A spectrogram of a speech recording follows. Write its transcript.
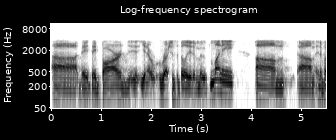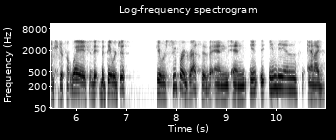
uh, they they barred you know Russia's ability to move money um, um, in a bunch of different ways. but they were just they were super aggressive, and and in, Indians and I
